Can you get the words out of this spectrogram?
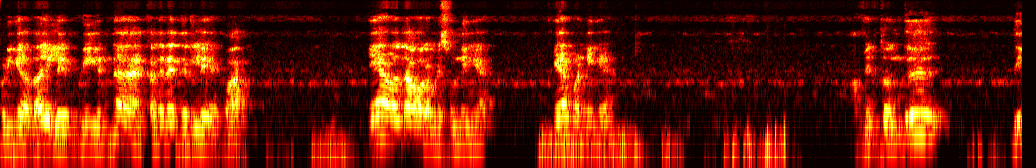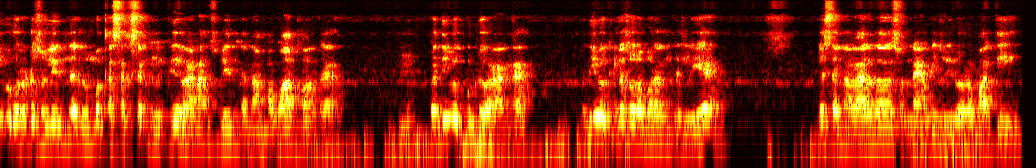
பிடிக்காதா? இல்லை இப்படி என்ன கதைனே தெரியலையேப்பா ஏன் வந்து அவர் அப்படி சொன்னீங்க? ஏன் பண்ணீங்க? அமித் வந்து தீபகரோட சொல்லியிருந்தார். ரொம்ப கசக்ஷன் இருக்குது வேணாம் சொல்லியிருந்தேன். நம்ம பார்த்தோம் அதை. இப்போ தீபக் கூப்பிட்டு வராங்க. தீபக் என்ன சொல்ல போறாருன்னு தெரியலையே. இல்லை சார் நான் வேற ஏதாவது சொன்னேன் அப்படின்னு சொல்லி வர மாத்தி.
